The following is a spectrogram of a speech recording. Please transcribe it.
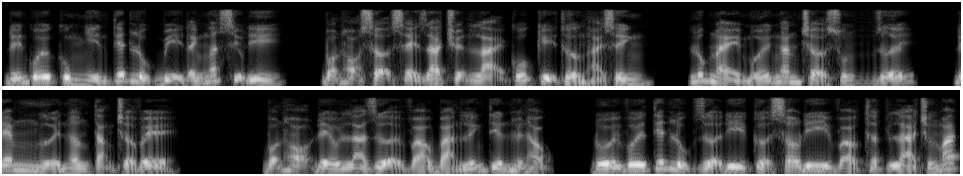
Đến cuối cùng nhìn tiết lục bị đánh ngất xỉu đi, bọn họ sợ xảy ra chuyện lại cố kỵ thường hải sinh, lúc này mới ngăn trở xuống dưới, đem người nâng tặng trở về. Bọn họ đều là dựa vào bản lĩnh tiến huyền học, đối với tiết lục dựa đi cửa sau đi vào thật là trướng mắt,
